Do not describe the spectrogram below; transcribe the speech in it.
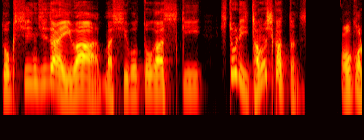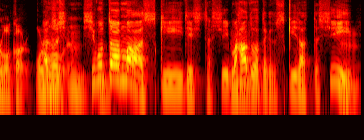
独身時代は、まあ仕事が好き、一人楽しかったんです。わかるわかる。俺もそう。仕事はまあ好きでしたし、まあうんハードだったけど好きだったし、うん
